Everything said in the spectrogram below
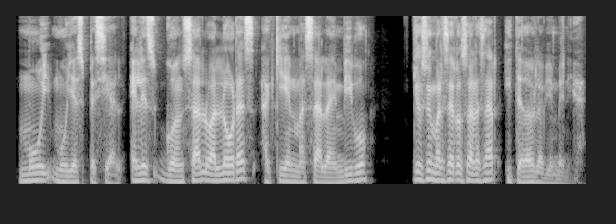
muy, muy especial. Él es Gonzalo Aloras, aquí en Masala en vivo. Yo soy Marcelo Salazar y te doy la bienvenida.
